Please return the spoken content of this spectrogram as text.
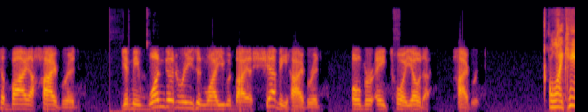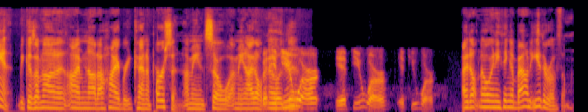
to buy a hybrid, give me one good reason why you would buy a Chevy hybrid over a Toyota hybrid. Well, I can't because I'm not a, I'm not a hybrid kind of person. I mean, so I mean, I don't but know. if you were, if you were, if you were, I don't know anything about either of them.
